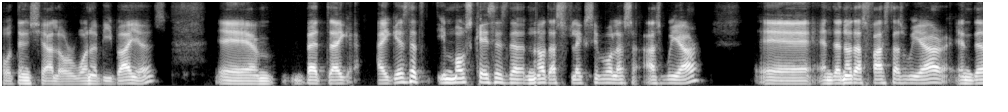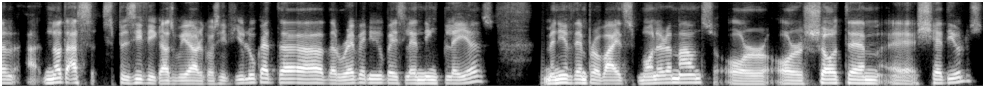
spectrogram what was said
potential or wannabe buyers Um, but I, I guess that in most cases they're not as flexible as, as we are. Uh, and they're not as fast as we are, and they're uh, not as specific as we are. Because if you look at the, the revenue-based lending players, many of them provide smaller amounts or or short-term uh, schedules.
